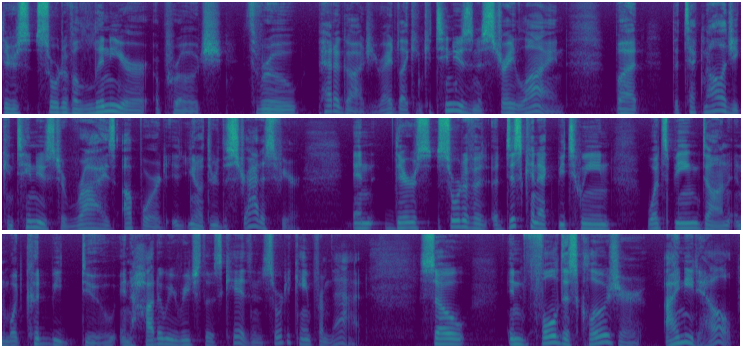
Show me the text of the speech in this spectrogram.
there's sort of a linear approach through pedagogy, right? Like it continues in a straight line, but the technology continues to rise upward, you know, through the stratosphere. And there's sort of a, a disconnect between what's being done and what could be due, and how do we reach those kids? And it sort of came from that. So, in full disclosure, I need help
